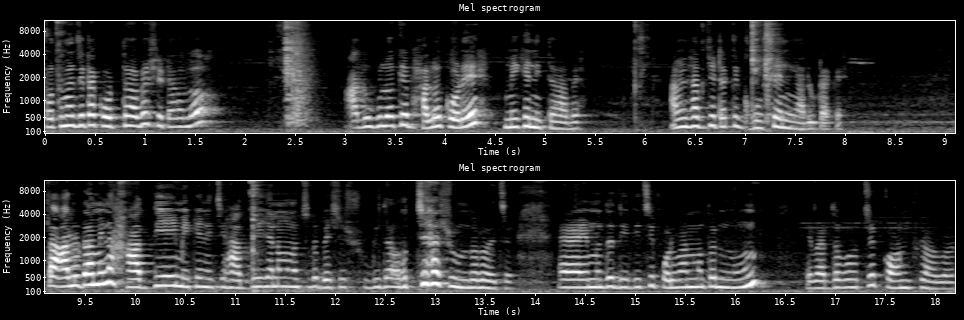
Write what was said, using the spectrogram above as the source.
প্রথমে যেটা করতে হবে সেটা হলো আলুগুলোকে ভালো করে মেখে নিতে হবে। আমি ভাবছি এটাকে ঘষে নিই আলুটাকে। তা আলুটা আমি না হাত দিয়েই মেখে নিচ্ছি। হাত দিয়ে যেন মনে হচ্ছিল বেশি সুবিধা হচ্ছে আর সুন্দর হয়েছে। এর মধ্যে দিয়ে দিচ্ছি পরিমাণ মতো নুন। এবার দেবো হচ্ছে কর্নফ্লাওয়ার।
